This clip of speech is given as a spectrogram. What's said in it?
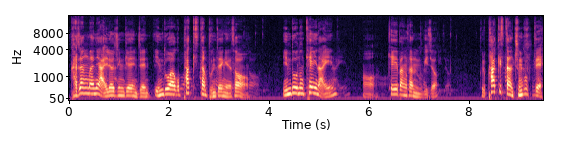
가장 많이 알려진 게 이제 인도하고 파키스탄 분쟁에서 인도는 K9, 어, K 방산 무기죠. 그리고 파키스탄 중국제.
